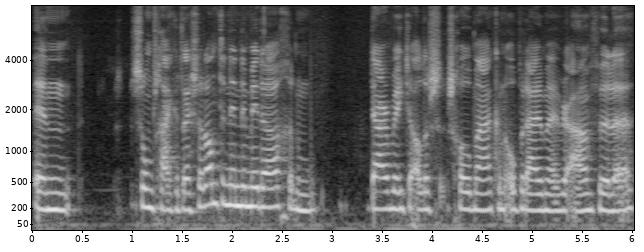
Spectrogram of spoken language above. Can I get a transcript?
en soms ga ik het restaurant in in de middag. En dan moet ik daar een beetje alles schoonmaken, opruimen en weer aanvullen.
